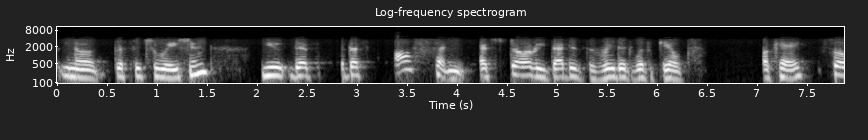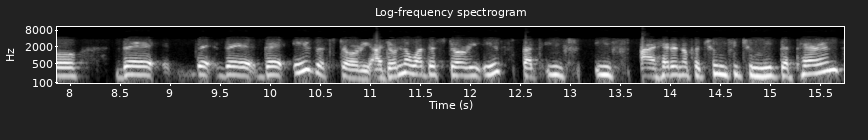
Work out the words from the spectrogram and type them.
you know the situation. You there's there's often a story that is riddled with guilt. Okay, so there, there, there, there is a story. I don't know what the story is, but if if I had an opportunity to meet the parents,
